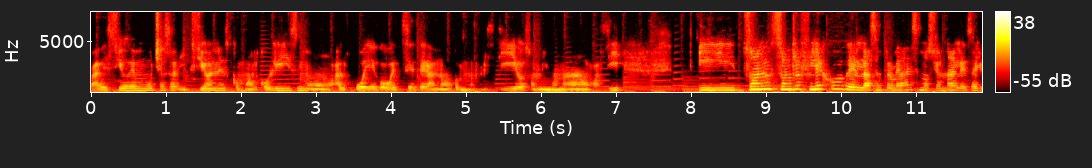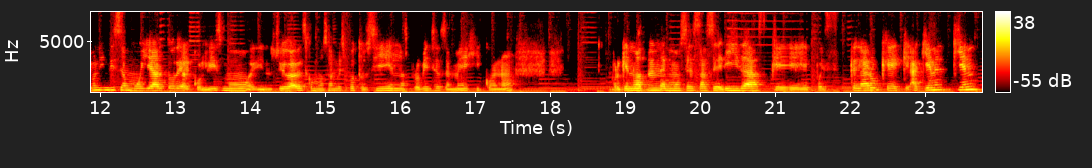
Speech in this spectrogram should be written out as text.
padeció de muchas adicciones como alcoholismo, al juego, etcétera, ¿no? Como mis tíos o mi mamá o así. Y son, son reflejo de las enfermedades emocionales. Hay un índice muy alto de alcoholismo en ciudades como San Luis Potosí, en las provincias de México, ¿no? Porque no atendemos esas heridas que, pues, claro que, a quién, quién,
